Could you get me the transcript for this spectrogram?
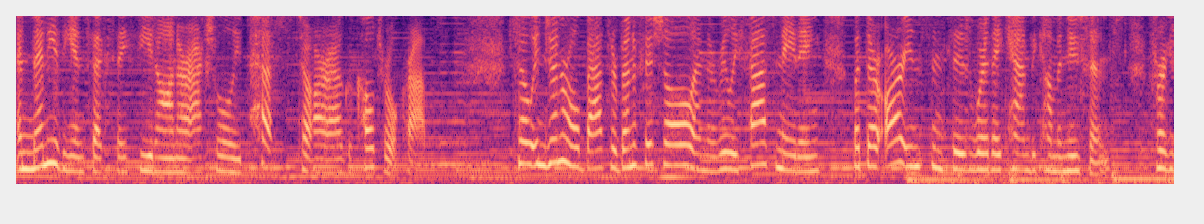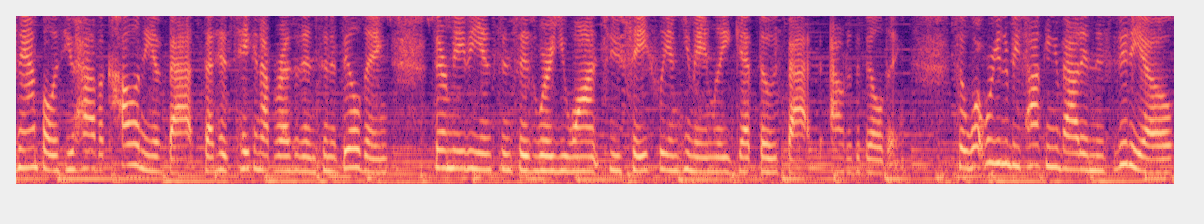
and many of the insects they feed on are actually pests to our agricultural crops. So in general, bats are beneficial and they're really fascinating, but there are instances where they can become a nuisance. For example, if you have a colony of bats that has taken up residence in a building, there may be instances where you want to safely and humanely get those bats out of the building. So what we're going to be talking about in this video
